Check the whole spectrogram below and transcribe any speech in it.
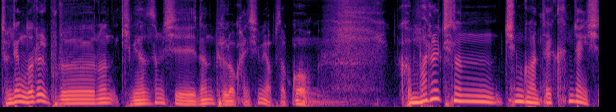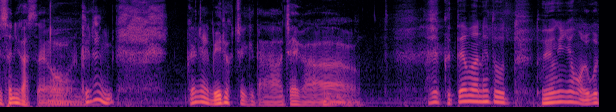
정작 노래를 부르는 김현성 씨는 별로 관심이 없었고 음. 건반을 치는 친구한테 굉장히 시선이 갔어요. 어. 굉장히 굉장히 매력적이다. 제가 사실 그때만 해도 도영인 형 얼굴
